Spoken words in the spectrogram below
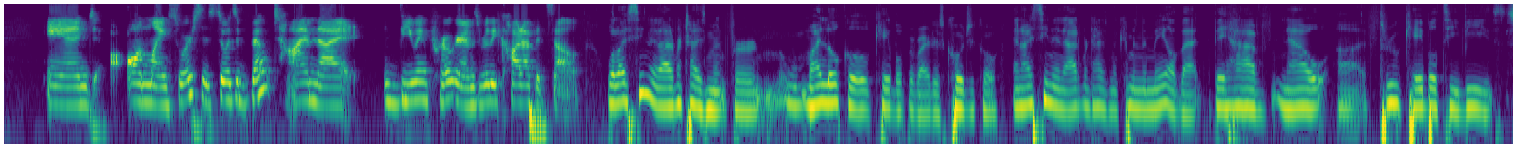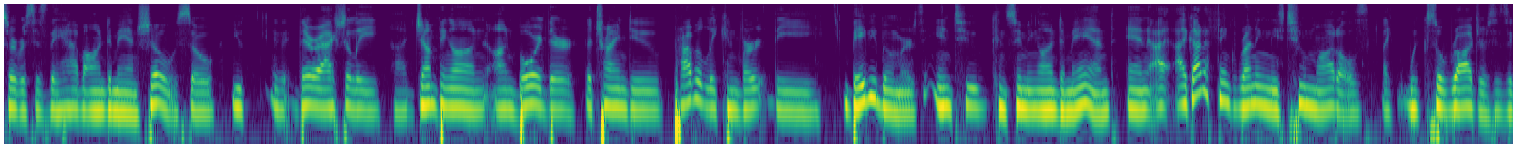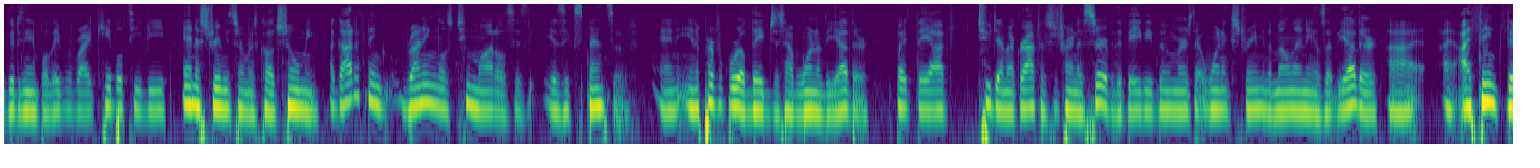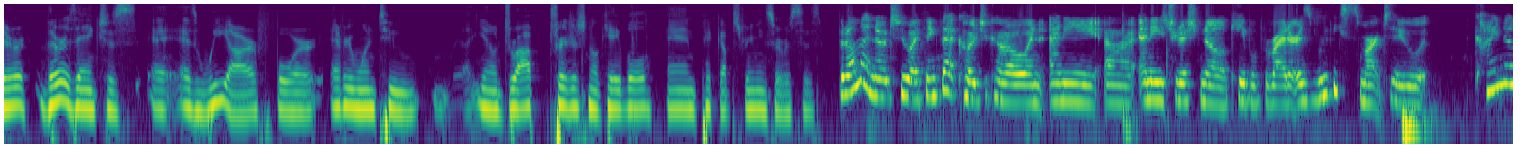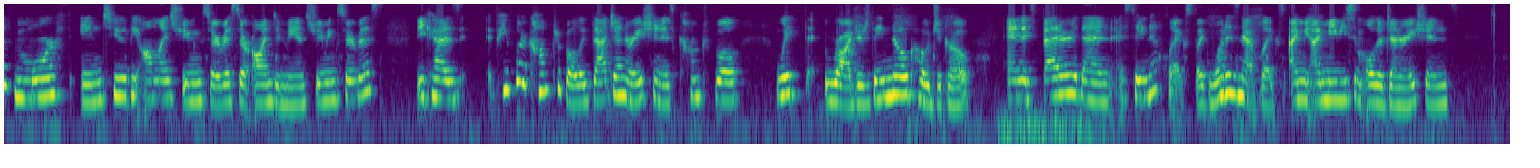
and online sources. So it's about time that viewing programs really caught up itself. Well, I've seen an advertisement for my local cable providers, Cogeco, and I've seen an advertisement come in the mail that they have now uh, through cable TV services they have on-demand shows. So you they're actually uh, jumping on on board. They're they're trying to probably convert the baby boomers into consuming on demand. And I, I got to think running these two models, like so Rogers is a good example. They provide cable TV and a streaming service called shomi. I got to think running those two models is is expensive. And in a perfect world, they just have one or the other. But they have two demographics are trying to serve the baby boomers at one extreme and the millennials at the other. Uh, I, I, think they're they're as anxious as we are for everyone to, you know, drop traditional cable and pick up streaming services. But on that note too, I think that Cogeco and any uh, any traditional cable provider is really smart to kind of morph into the online streaming service or on demand streaming service because people are comfortable. Like that generation is comfortable with Rogers. They know Cogeco, and it's better than say Netflix. Like, what is Netflix? I mean, I maybe some older generations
